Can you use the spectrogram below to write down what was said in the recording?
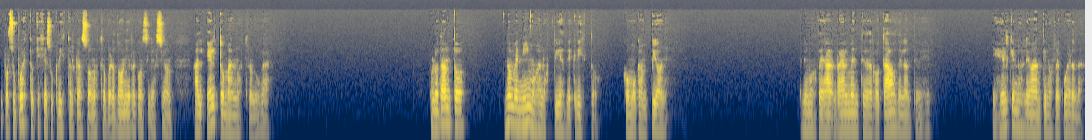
Y por supuesto que Jesucristo alcanzó nuestro perdón y reconciliación al Él tomar nuestro lugar. Por lo tanto, no venimos a los pies de Cristo como campeones. Venimos realmente derrotados delante de Él. Y es Él quien nos levanta y nos recuerda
